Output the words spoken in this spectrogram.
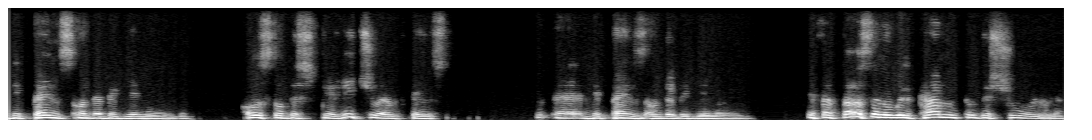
depends on the beginning, also the spiritual things uh, depends on the beginning. If a person will come to the shul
